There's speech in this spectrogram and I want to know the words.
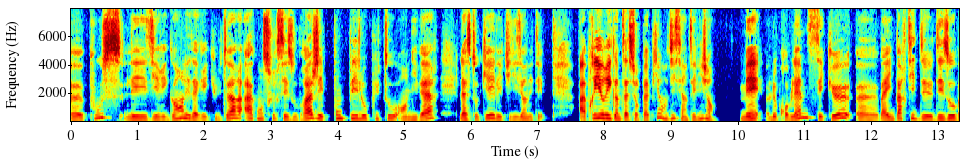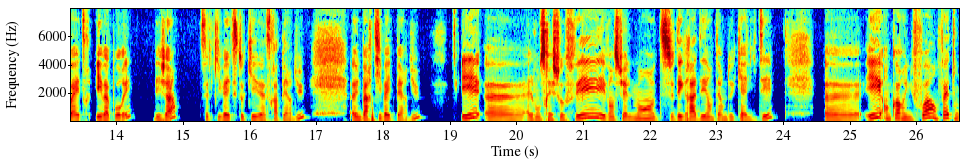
euh, pousse les irrigants, les agriculteurs à construire ces ouvrages et pomper l'eau plutôt en hiver, la stocker et l'utiliser en été. A priori, comme ça sur le papier, on se dit c'est intelligent. Mais le problème, c'est que euh, bah, une partie des eaux va être évaporée déjà, celle qui va être stockée elle sera perdue, euh, une partie va être perdue. Et euh, elles vont se réchauffer, éventuellement se dégrader en termes de qualité. Euh, et encore une fois, en fait, on,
